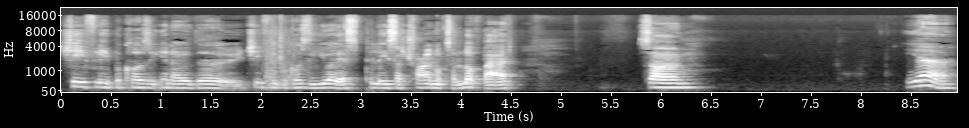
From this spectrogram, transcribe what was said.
chiefly because you know the chiefly because the US police are trying not to look bad. So yeah.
